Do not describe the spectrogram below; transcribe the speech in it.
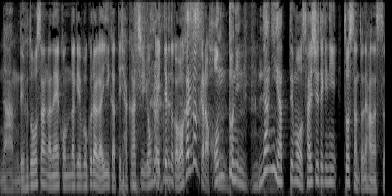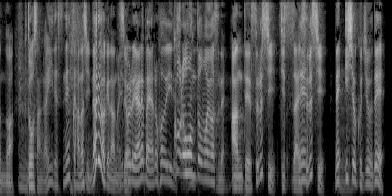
なんで不動産がね、こんだけ僕らがいいかって184回言ってるのか分かりますから、本当に。うんうんうん何やっても最終的にトシさんとね、話するのは、うん不動産がいいですねって話になるわけなんですよまあいろい。ろやればやるほどいいですよね。これ本当思いますね。安定するし、実在するし、ね、うん衣食住で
